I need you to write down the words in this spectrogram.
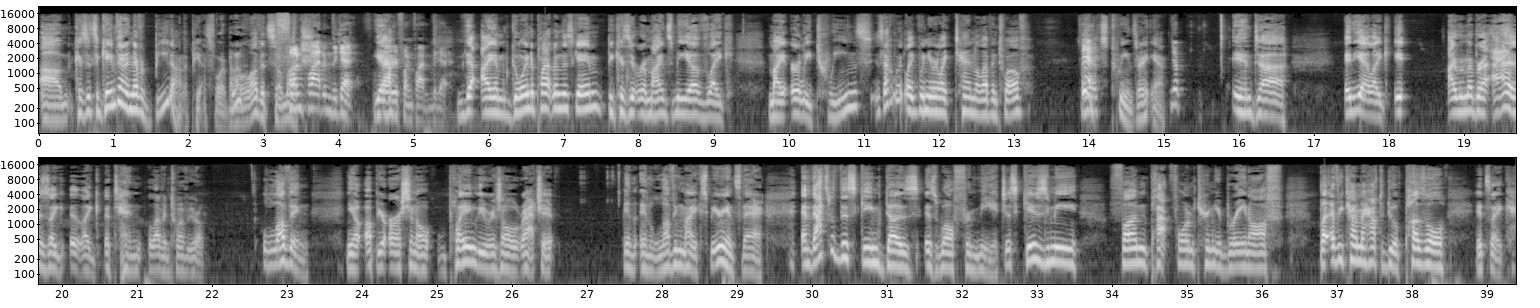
PS4. Um, it's a game that I never beat on a PS4, but I love it so much. fun platinum to get. Yeah. Very fun platinum to get. that I am going to platinum this game because it reminds me of like my early tweens. Is that what, like when you were like 10, 11, 12? Yeah. That's tweens, right? Yeah. Yep. And, uh, and yeah, like it, I remember as like, like a 10, 11, 12 year old loving you know, up your arsenal playing the original Ratchet and, and loving my experience there. And that's what this game does as well for me. It just gives me fun platform, turn your brain off. But every time I have to do a puzzle, it's like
